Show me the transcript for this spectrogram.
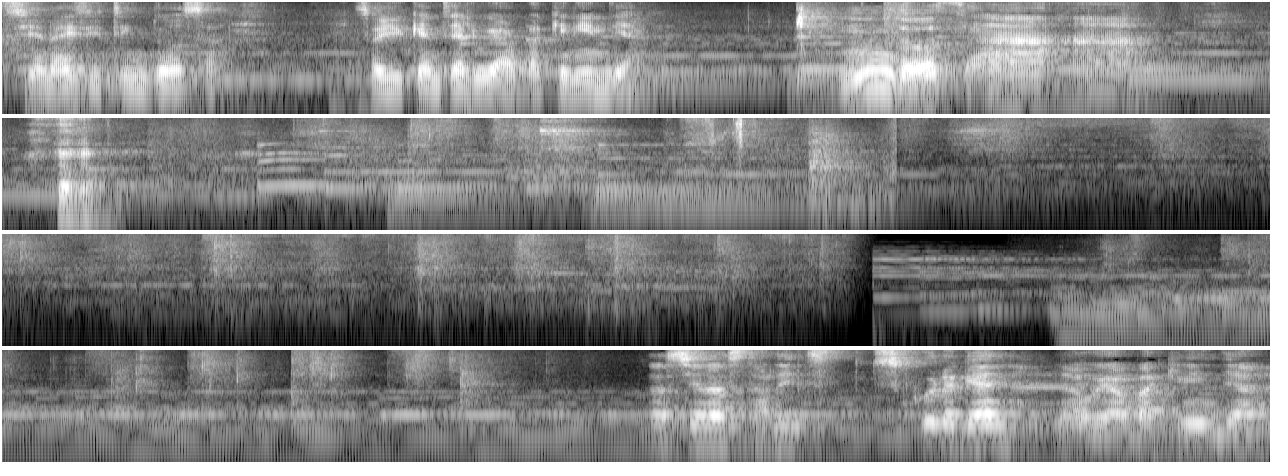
Sienna is eating dosa. So you can tell we are back in India. Mmm, dosa. So Sienna started school again. Now we are back in India,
